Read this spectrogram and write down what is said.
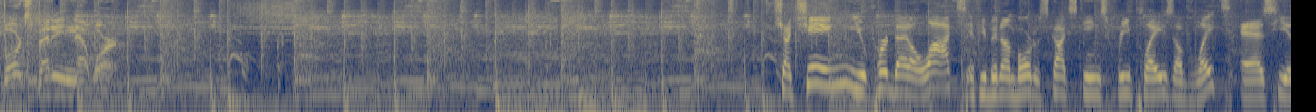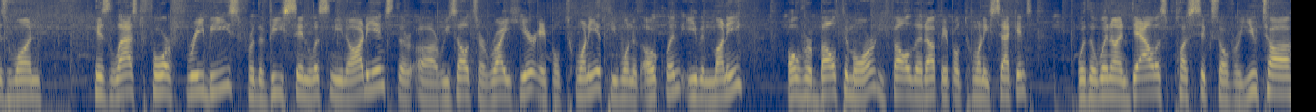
Sports betting network. Cha-ching, you've heard that a lot if you've been on board with Scott Steen's free plays of late, as he has won his last four freebies for the VSIN listening audience. The uh, results are right here. April 20th, he won with Oakland, even money over Baltimore. He followed it up April 22nd with a win on Dallas, plus six over Utah,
